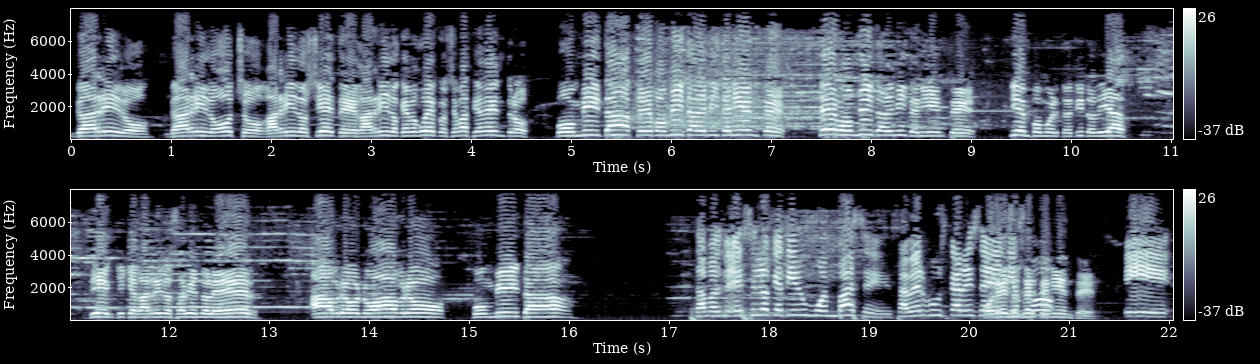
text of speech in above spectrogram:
Garrido, Garrido 8, Garrido 7, Garrido que ve hueco, se va hacia adentro. Bombita, qué bombita de mi teniente, qué bombita de mi teniente. Tiempo muerto de Tito Díaz. Bien, Quique Garrido sabiendo leer. Abro, no abro, bombita. Estamos, eso es lo que tiene un buen base, saber buscar ese Por eso es el teniente. Y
